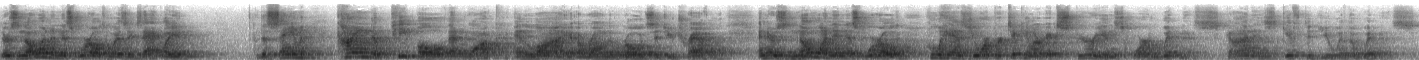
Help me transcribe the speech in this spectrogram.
There's no one in this world who has exactly the same kind of people that walk and lie around the roads that you travel. And there's no one in this world who has your particular experience or witness. God has gifted you with a witness.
